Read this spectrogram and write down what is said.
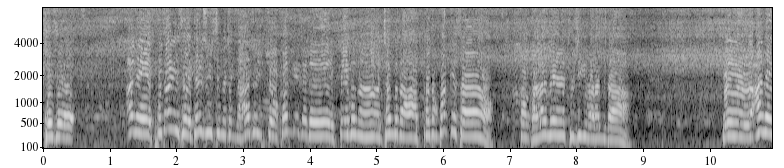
그래서 안에 포장해서 될 수 있으면 좀 나와주십시오. 관계자들 빼고는 전부 다 포장 밖에서 좀 관람해 주시기 바랍니다. 예, 안에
